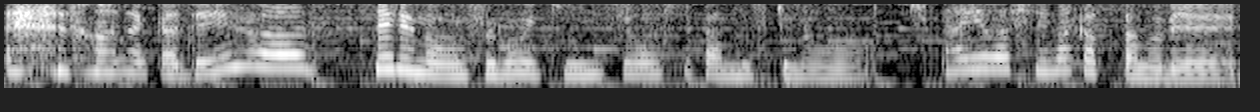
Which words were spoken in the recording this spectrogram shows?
なんか電話出るのもすごい緊張してたんですけど期待はしてなかったので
